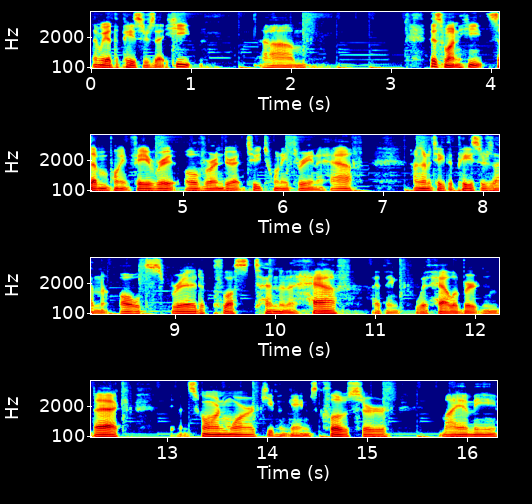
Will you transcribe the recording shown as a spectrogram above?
Then we got the Pacers at Heat. Um, this one, Heat, seven point favorite, over under at 223 and a half. I'm going to take the Pacers on the alt spread plus 10 and a half. I think with Halliburton back, they've been scoring more, keeping games closer. Miami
